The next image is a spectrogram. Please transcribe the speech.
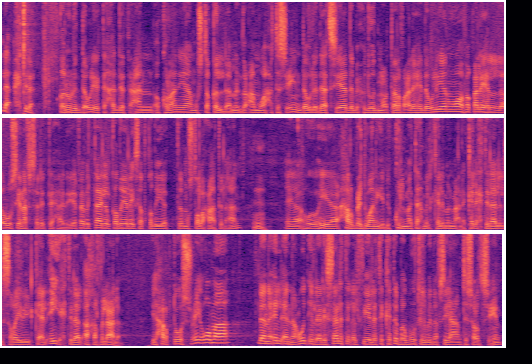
لا احتلال. القانون الدولي يتحدث عن أوكرانيا مستقلة منذ عام 91 دولة ذات سيادة بحدود معترف عليها دوليا ووافق عليها روسيا نفسها الاتحادية. فبالتالي القضية ليست قضية مصطلحات الآن. م. هو هي حرب عدوانية بكل ما تحمل كلمة المعنى كالاحتلال الإسرائيلي كأي احتلال آخر في العالم. هي حرب توسعية وما لنا إلا أن نعود إلى رسالة الألفية التي كتبها بوتين بنفسه عام 99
